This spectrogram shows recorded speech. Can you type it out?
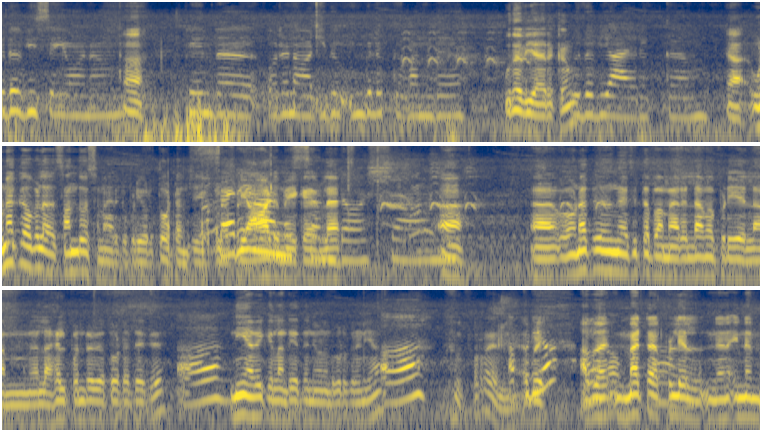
உதவி செய்யணும். இந்த ஒரு நாள் இது உங்களுக்கு வந்து உதவியா இருக்கும்? உதவியா இருக்கும். உனக்கு அவ்வளவு சந்தோஷமா இருக்கு இப்படி ஒரு தோட்டம் இப்படி ஆடு சரியான உனக்கு இங்க சித்தப்பா மேல எல்லாம் இப்படி எல்லாம் நல்லா ஹெல்ப் பண்ற தோட்டத்துக்கு? நீ அவைக்கு எல்லாம் தே தண்ணி உனக்கு கொடுக்குறனியா? ஆஹ், அப்ப மற்ற பிள்ளைகள் இன்னும்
